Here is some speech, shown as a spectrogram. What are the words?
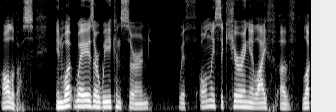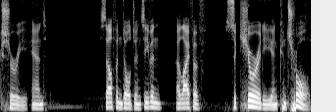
all of us. In what ways are we concerned with only securing a life of luxury and self indulgence, even a life of security and control.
